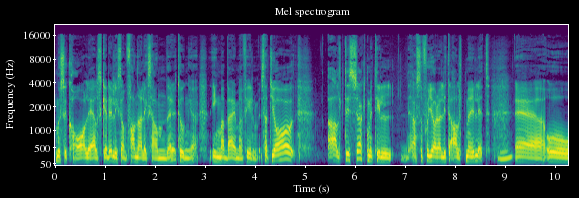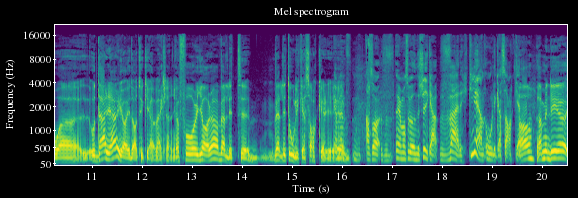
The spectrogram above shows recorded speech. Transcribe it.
musikal, jag älskade liksom Fanny Alexander, tunga, Ingmar Bergman-film. Så att jag alltid sökt mig till alltså få göra lite allt möjligt. Eh, och, eh, och där är jag idag tycker jag verkligen. Jag får göra väldigt, eh, väldigt olika saker. Ja, Eh, men, alltså, jag måste bara understryka, verkligen olika saker. Ja, ja men det,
